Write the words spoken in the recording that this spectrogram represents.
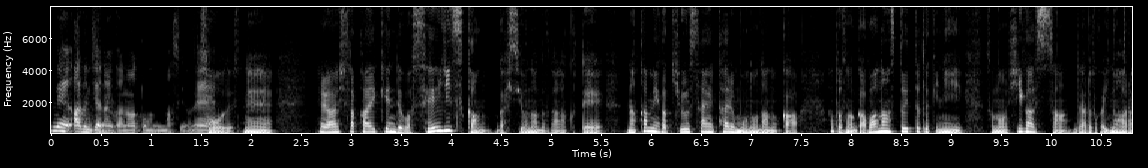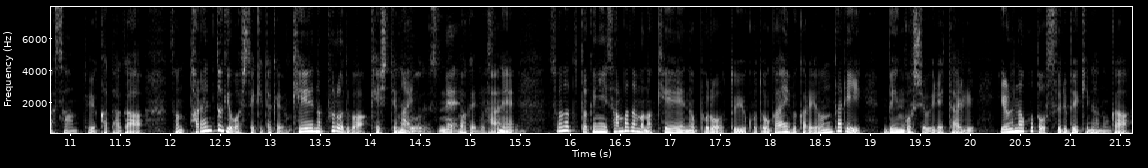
ね、あるんじゃないかなと思いますよね。そうですね。やはりああした会見では誠実感が必要なのではなくて、中身が救済に足るものなのか、あとそのガバナンスといったときに、その東さんであるとか井ノ原さんという方が、そのタレント業はしてきたけど、経営のプロでは決してないそうですね。わけですね。はい。そうなったときに様々な経営のプロということを外部から呼んだり、弁護士を入れたり、いろんなことをするべきなのが、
